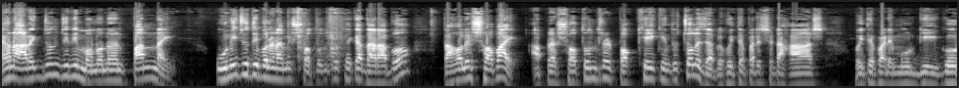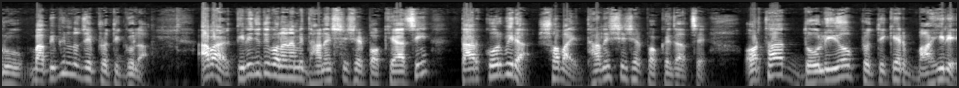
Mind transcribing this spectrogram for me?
এখন আরেকজন যিনি মনোনয়ন পান নাই উনি যদি বলেন, আমি স্বতন্ত্র থেকে দাঁড়াবো, তাহলে সবাই আপনার স্বতন্ত্রের পক্ষেই কিন্তু চলে যাবে। হইতে পারে সেটা হাঁস, হইতে পারে মুরগি, গরু বা বিভিন্ন যে প্রতীকগুলা। আবার তিনি যদি বলেন, আমি ধানের শীষের পক্ষে আছি, তার কর্মীরা সবাই ধানের শীষের পক্ষে যাচ্ছে। অর্থাৎ দলীয় প্রতীকের বাহিরে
